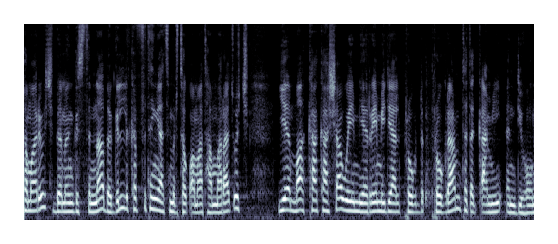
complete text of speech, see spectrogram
ተማሪዎች በመንግስትና በግል ከፍተኛ ትምህርት ተቋማት አማራጮች የማካካሻ ወይም የሬሜዲያል ፕሮግራም ተጠቃሚ እንዲሆኑ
